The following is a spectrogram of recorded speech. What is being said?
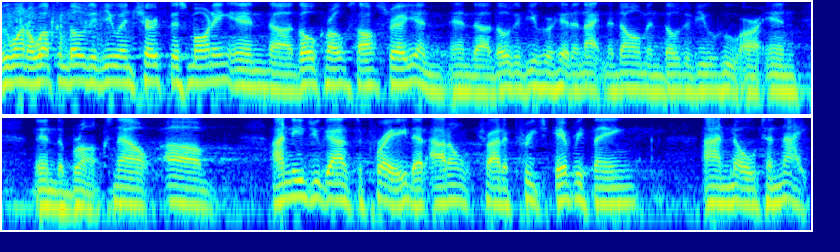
we want to welcome those of you in church this morning in uh, Gold Coast, Australia, and, and uh, those of you who are here tonight in the Dome, and those of you who are in in the Bronx. Now, um, I need you guys to pray that I don't try to preach everything I know tonight.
